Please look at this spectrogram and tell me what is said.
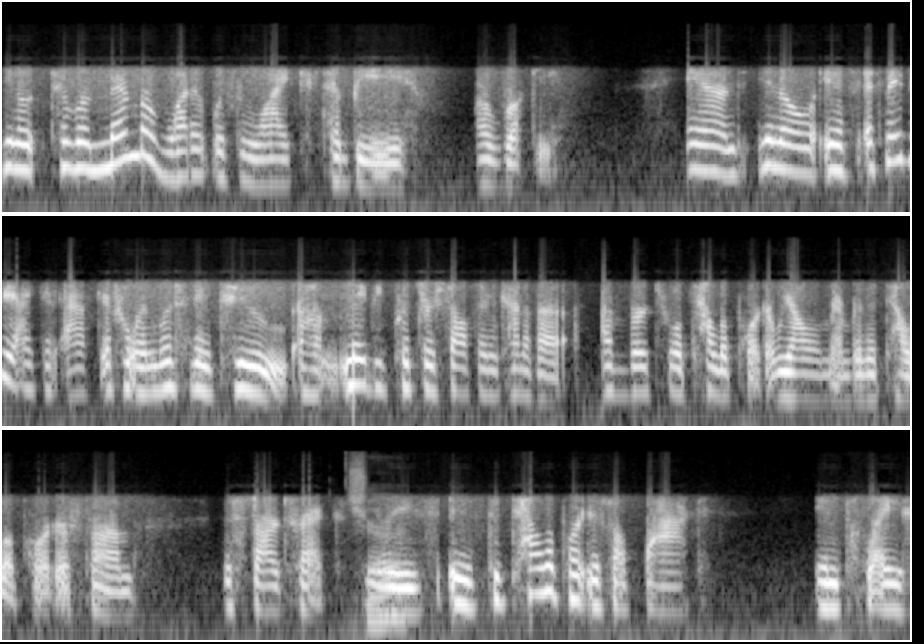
you know, to remember what it was like to be a rookie. And, you know, if, if maybe I could ask everyone listening to um, maybe put yourself in kind of a, a virtual teleporter. We all remember the teleporter from the Star Trek sure. series, is to teleport yourself back in place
